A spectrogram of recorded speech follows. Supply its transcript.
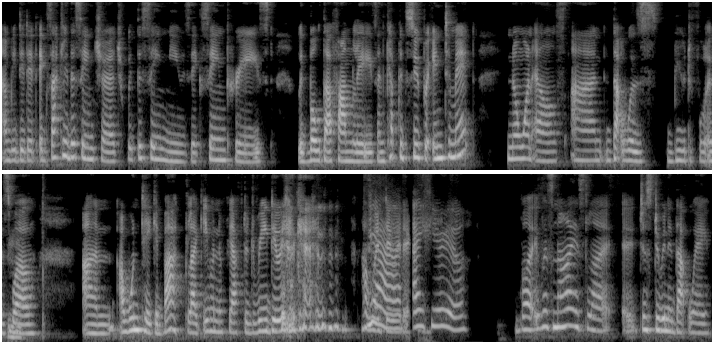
and we did it exactly the same church with the same music, same priest, with both our families, and kept it super intimate. No one else, and that was beautiful as mm. well. And I wouldn't take it back. Like even if we have to redo it again, I yeah, would do it. Again. I hear you. But it was nice, like eh, just doing it that way.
